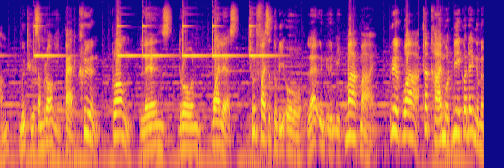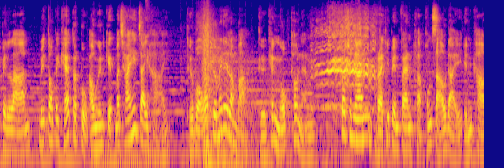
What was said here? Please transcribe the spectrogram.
3 มือถือสำรองอีก 8 เครื่อง กล้อง เลนส์ โดรน ไวเลส ชุดไฟสตูดิโอ และอื่นๆ อีกมากมาย เรียกว่าถ้าขายหมดนี่ก็ได้เงินมาเป็นล้าน ไม่ต้องไปแคะกระปุก เอาเงินเก็บมาใช้ให้ใจหาย เธอบอกว่าเธอไม่ได้ลำบาก เธอแค่งกเท่านั้น เพราะฉะนั้นใครที่เป็นแฟนคลับของสาวใด เห็นข่าว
